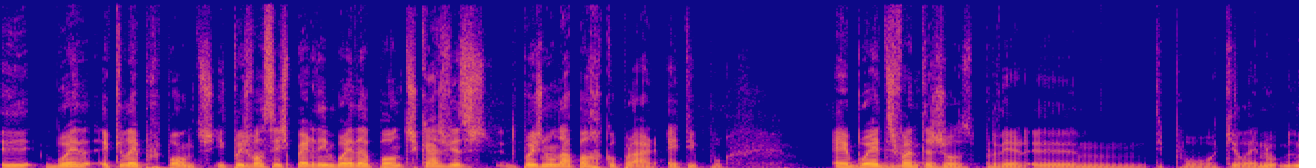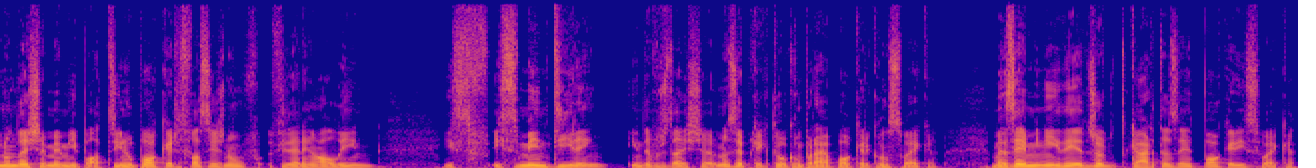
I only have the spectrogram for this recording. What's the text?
eh, bué, aquilo é por pontos. E depois vocês perdem bué de pontos que às vezes depois não dá para recuperar. É tipo... É bué desvantajoso perder... hum, tipo, aquilo é... Não, não deixa mesmo hipótese. E no póquer, se vocês não fizerem all-in... E se, e se mentirem, ainda vos deixa. Não sei porque é que estou a comprar a póquer com sueca, mas é a minha ideia de jogo de cartas é póquer e sueca.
